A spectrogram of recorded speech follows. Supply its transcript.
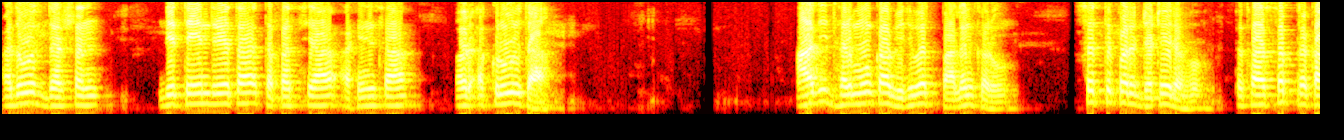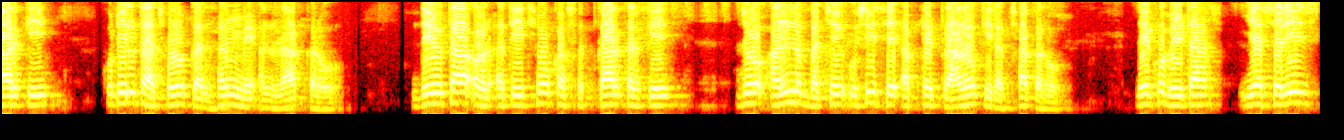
अदोष दर्शन, जितेंद्रियता, तपस्या, अहिंसा और अक्रूरता। आदि धर्मों का विधिवत पालन करो, सत्य पर डटे रहो, तथा सब प्रकार की कुटिलता छोड़कर धर्म में अनुराग करो। देवता और अतिथियों का सत्कार करके जो अन्न बचे उसी से अपने प्राणों की रक्षा करो। देखो बेटा, यह शरीर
